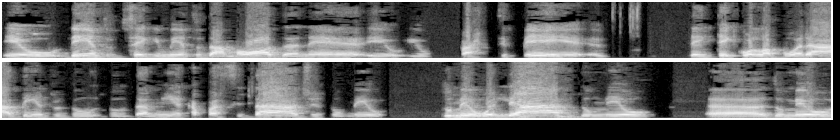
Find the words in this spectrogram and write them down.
eu, dentro do segmento da moda, né, eu, eu participei, tentei colaborar dentro do, do, da minha capacidade, do meu, do meu olhar, do meu, uh, do meu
